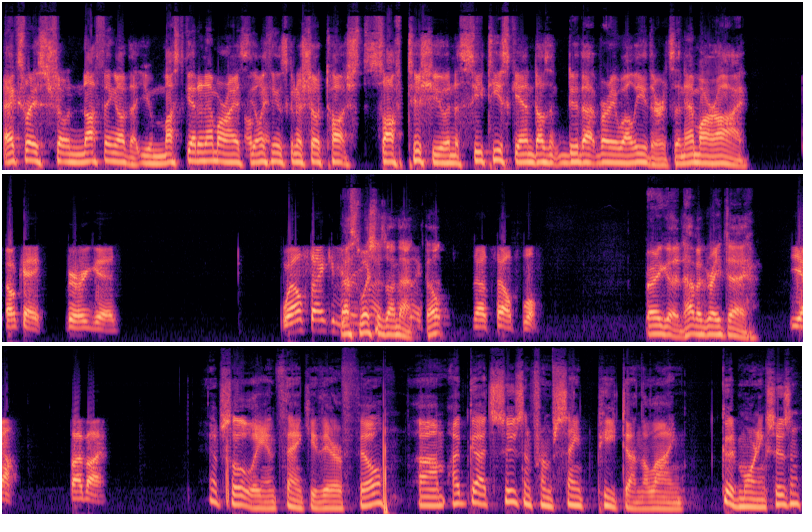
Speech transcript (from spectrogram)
X-rays show nothing of that. You must get an MRI. It's okay. the only thing that's going to show t- soft tissue, and a CT scan doesn't do that very well either. It's an MRI. Okay, very good. Well, thank you. Best wishes much. on that, Bill. That's helpful. Very good. Have a great day. Yeah. Bye bye. Absolutely, and thank you there, Phil. Um, I've got Susan from St. Pete on the line. Good morning, Susan.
